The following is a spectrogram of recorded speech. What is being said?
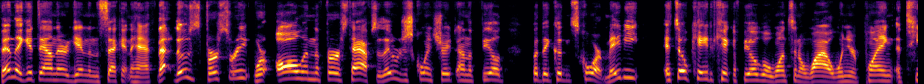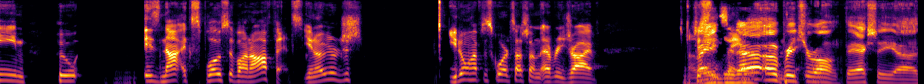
Then they get down there again in the second half. That those first three were all in the first half, so they were just going straight down the field, but they couldn't score. Maybe it's okay to kick a field goal once in a while when you're playing a team who is not explosive on offense. You know, you're just you don't have to score a touchdown every drive. No, they- they- Uh, oh, Breech, you're wrong. They actually uh,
